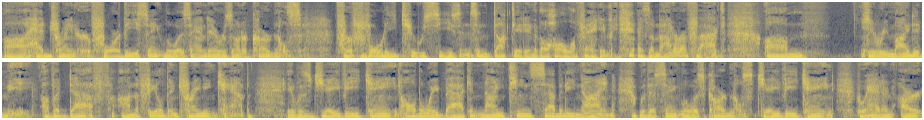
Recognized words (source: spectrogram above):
uh, head trainer for the St. Louis and Arizona Cardinals for 42 seasons, inducted into the Hall of Fame, as a matter of fact. Um, he reminded me of a death on the field in training camp. It was J.V. Cain all the way back in 1979 with the St. Louis Cardinals. J.V. Cain, who had an art,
